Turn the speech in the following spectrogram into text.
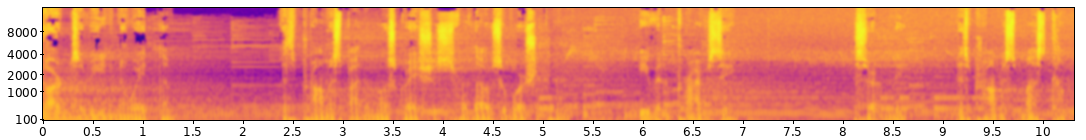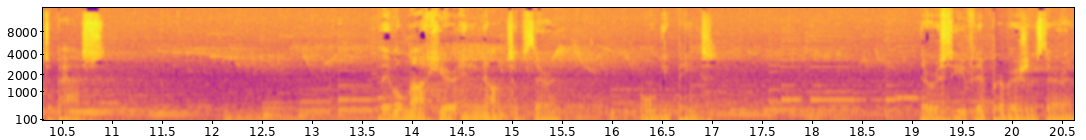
Gardens of Eden await them, as promised by the Most Gracious for those who worship Him, even in privacy. Certainly, His promise must come to pass. They will not hear any nonsense therein, only peace. They receive their provisions therein,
